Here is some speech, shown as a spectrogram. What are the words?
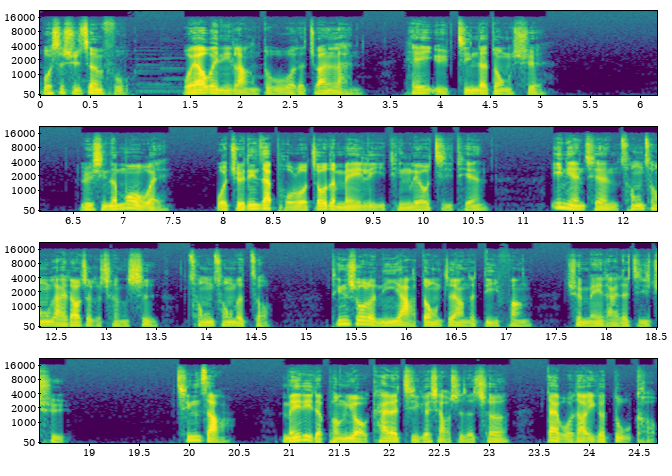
我是徐政府，我要为你朗读我的专栏《黑与金的洞穴》。旅行的末尾，我决定在婆罗洲的梅里停留几天。一年前，匆匆来到这个城市，匆匆的走。听说了尼亚洞这样的地方，却没来得及去。清早，梅里的朋友开了几个小时的车，带我到一个渡口。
